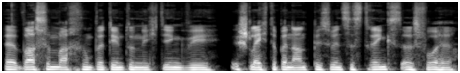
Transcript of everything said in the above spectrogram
äh, Wasser machen, bei dem du nicht irgendwie schlechter benannt bist, wenn du es trinkst, als vorher.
